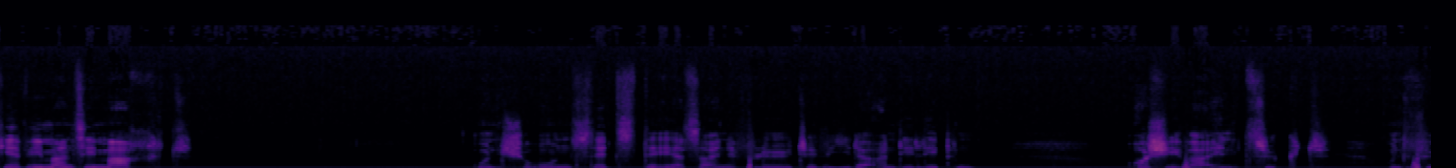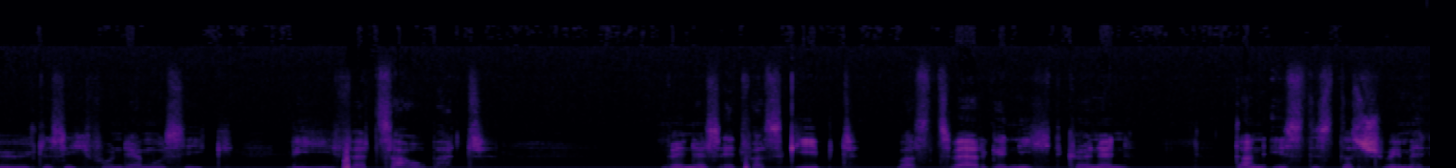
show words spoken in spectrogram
dir, wie man sie macht und schon setzte er seine Flöte wieder an die Lippen. Oschi war entzückt und fühlte sich von der Musik wie verzaubert. Wenn es etwas gibt, was Zwerge nicht können, dann ist es das Schwimmen.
